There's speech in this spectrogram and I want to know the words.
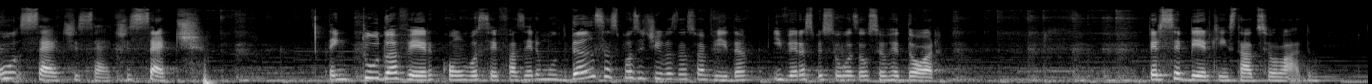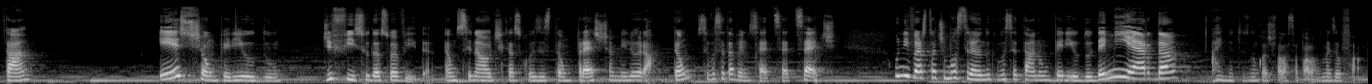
o 777. Tem tudo a ver com você fazer mudanças positivas na sua vida e ver as pessoas ao seu redor. Perceber quem está do seu lado, tá? Este é um período difícil da sua vida. É um sinal de que as coisas estão prestes a melhorar. Então, se você tá vendo 777, o universo está te mostrando que você tá num período de merda. Ai, meu Deus, não gosto de falar essa palavra, mas eu falo.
